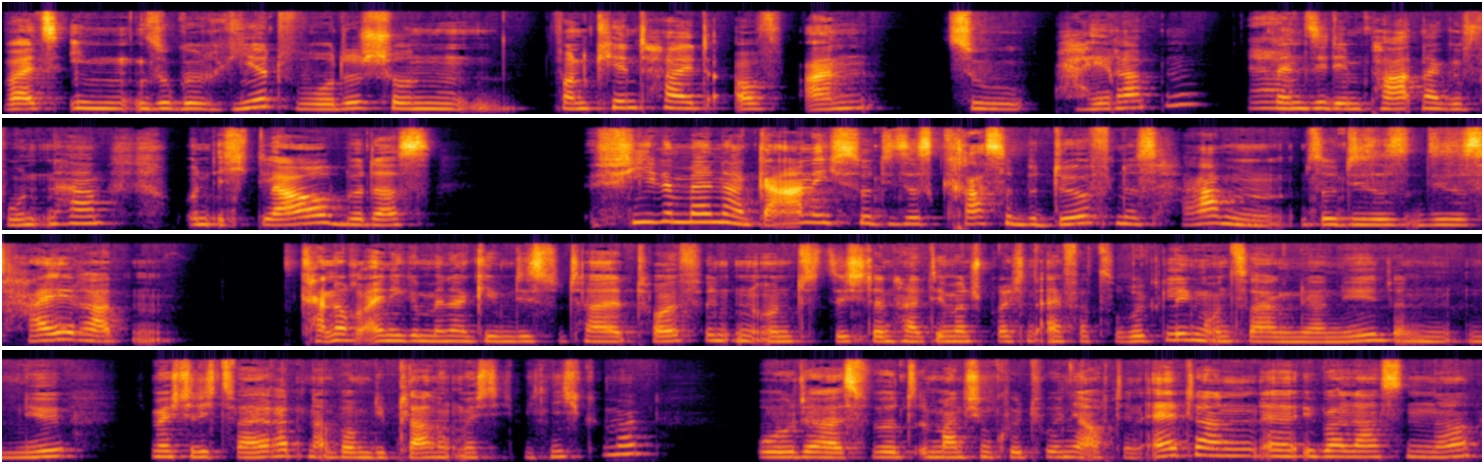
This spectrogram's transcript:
Weil es ihnen suggeriert wurde, schon von Kindheit auf an zu heiraten, ja. wenn sie den Partner gefunden haben. Und ich glaube, dass viele Männer gar nicht so dieses krasse Bedürfnis haben, so dieses, dieses Heiraten. Es kann auch einige Männer geben, die es total toll finden und sich dann halt dementsprechend einfach zurücklegen und sagen, ja, nee, dann, nö, ich möchte dich zwar heiraten, aber um die Planung möchte ich mich nicht kümmern. Oder es wird in manchen Kulturen ja auch den Eltern äh, überlassen, ne?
